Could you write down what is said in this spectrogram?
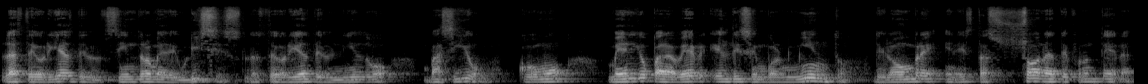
las teorías del síndrome de Ulises, las teorías del nido vacío, como medio para ver el desenvolvimiento del hombre en estas zonas de frontera,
